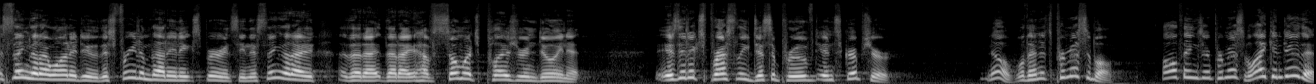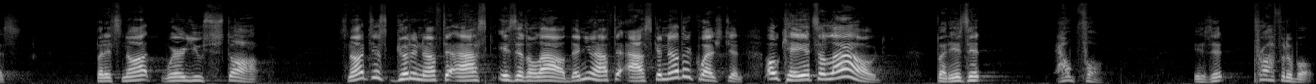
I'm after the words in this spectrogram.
this thing that I want to do, this freedom that I'm experiencing, this thing that I, that, I, that I have so much pleasure in doing it, is it expressly disapproved in Scripture? No. Well, then it's permissible. All things are permissible. I can do this. But it's not where you stop. It's not just good enough to ask, is it allowed? Then you have to ask another question. Okay, it's allowed. But is it helpful? Is it profitable?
